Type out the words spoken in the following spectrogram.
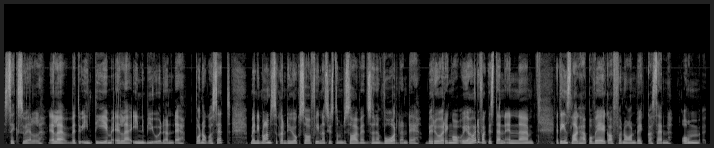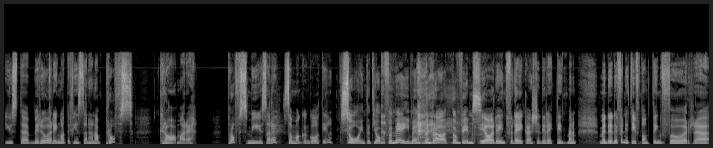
sexuell eller vet du, intim eller inbjudande på något sätt. Men ibland så kan det ju också finnas, just som du sa, en sån här vårdande beröring. Och jag hörde faktiskt en, en, eh, ett inslag här på Vega för någon vecka sedan om just eh, beröring och att det finns sådana här proffskramare proffsmysare som man kan gå till. Så inte ett jobb för mig, men, men bra att de finns. ja, det är inte för dig kanske direkt inte, men, men det är definitivt någonting för uh,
